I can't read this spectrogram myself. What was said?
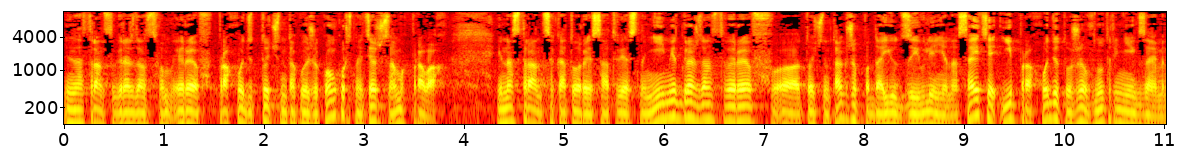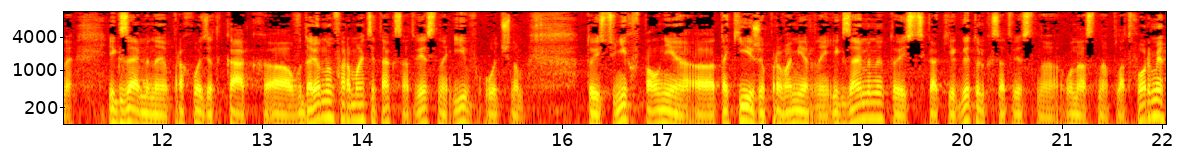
иностранцы с гражданством РФ проходят точно такой же конкурс на тех же самых правах. Иностранцы, которые, соответственно, не имеют гражданства РФ, э, точно так же подают заявление на сайте и проходят уже внутренние экзамены. Экзамены проходят как э, в удаленном формате, так, соответственно, и в очном. То есть у них вполне э, такие же правомерные экзамены, то есть как ЕГЭ, только, соответственно, у нас на платформе.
